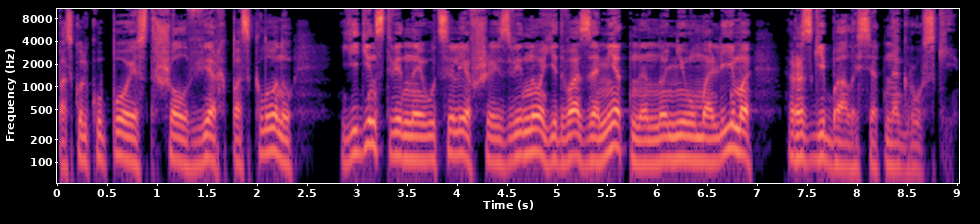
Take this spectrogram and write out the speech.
Поскольку поезд шел вверх по склону, единственное уцелевшее звено едва заметно, но неумолимо разгибалось от нагрузки.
